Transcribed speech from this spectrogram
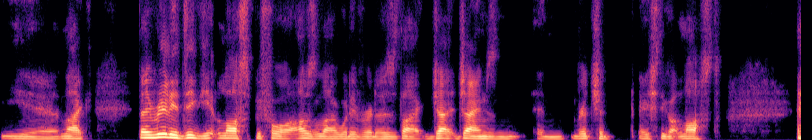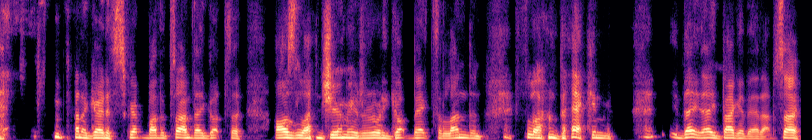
yeah, like they really did get lost before Oslo, whatever it is. Like J- James and, and Richard actually got lost. Trying to go to script by the time they got to Oslo, Jeremy had already got back to London, flown back, and they they buggered that up. So,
